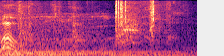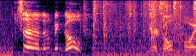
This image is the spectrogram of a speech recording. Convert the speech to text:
Whoa! It's a little bit gold. You're a golden boy.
